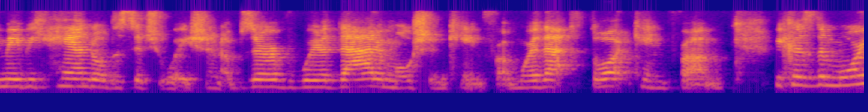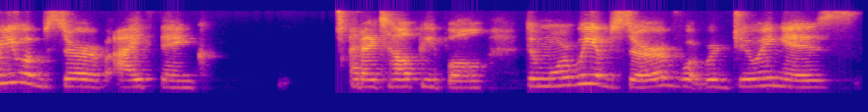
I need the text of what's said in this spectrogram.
you maybe handled the situation, observe where that emotion came from, where that thought came from. Because the more you observe, I think, and I tell people, the more we observe, what we're doing is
